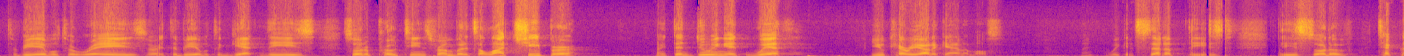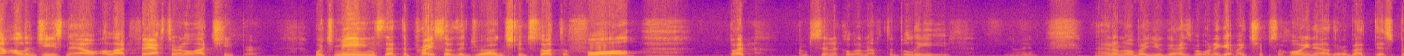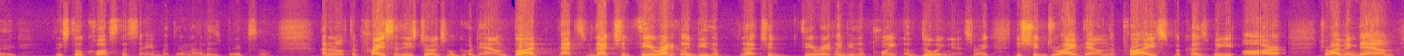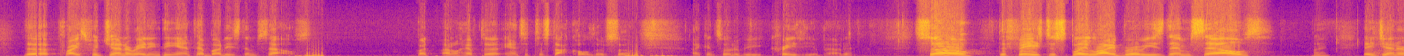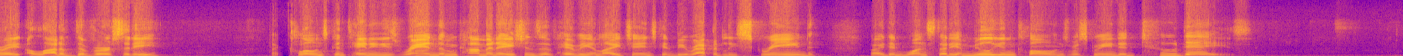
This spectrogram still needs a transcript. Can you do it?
to be able to raise, right, to be able to get these sort of proteins from, but it's a lot cheaper right, than doing it with eukaryotic animals. Right? We can set up these, these sort of technologies now a lot faster and a lot cheaper, which means that the price of the drug should start to fall, but I'm cynical enough to believe, right? I don't know about you guys, but when I get my Chips Ahoy now, they're about this big. They still cost the same, but they're not as big. So I don't know if the price of these drugs will go down, but that's, that should theoretically be the that should theoretically be the point of doing this, right? This should drive down the price because we are driving down the price for generating the antibodies themselves. But I don't have to answer to stockholders, so I can sort of be crazy about it. So the phage display libraries themselves, right? they generate a lot of diversity Clones containing these random combinations of heavy and light chains can be rapidly screened. Right? In one study, a million clones were screened in two days.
